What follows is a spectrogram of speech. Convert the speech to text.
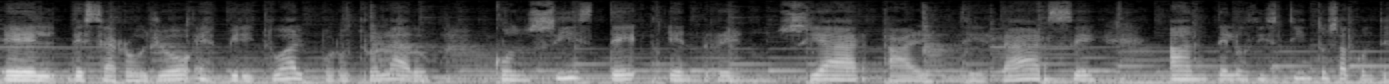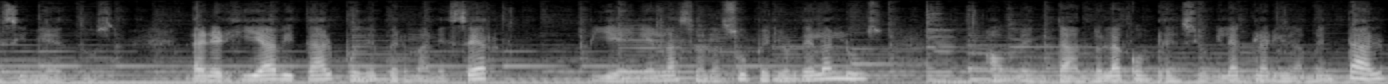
El desarrollo espiritual, por otro lado, consiste en renunciar a alterarse ante los distintos acontecimientos. La energía vital puede permanecer bien en la zona superior de la luz, aumentando la comprensión y la claridad mental,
